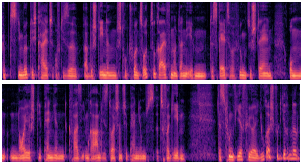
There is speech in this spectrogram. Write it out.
gibt es die Möglichkeit, auf diese äh, bestehenden Strukturen zurückzugreifen und dann eben das Geld zur Verfügung zu stellen, um neue Stipendien quasi im Rahmen dieses Deutschland-Stipendiums äh, zu vergeben. Das tun wir für Jurastudierende,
